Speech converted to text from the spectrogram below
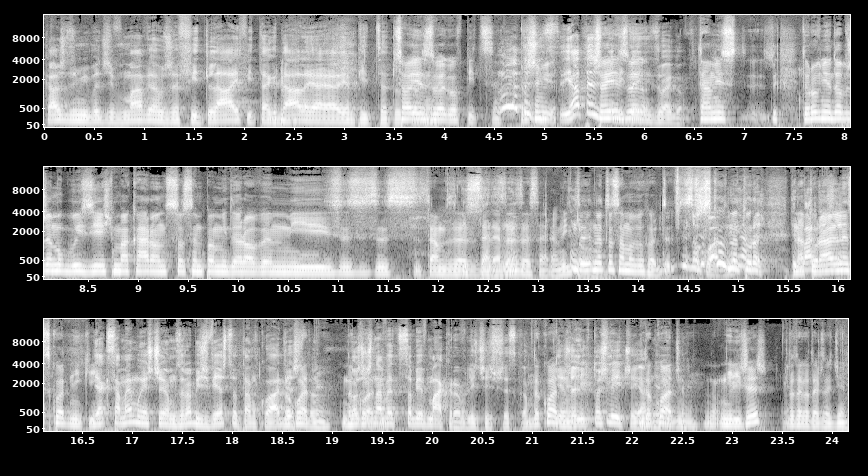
każdy mi będzie wmawiał, że fit life i tak dalej, a ja jem pizzę tylko, Co jest nie? złego w pizzy? No ja też, Proszę mi- nic- ja też nie widzę złego- nic złego. Tam jest, to równie dobrze mógłbyś zjeść makaron z sosem pomidorowym i z, z, z, tam ze, I z serem, ze, ze serem. I to, No. no to samo wychodzi. To wszystko Dokładnie. Ja natura- też. Tym naturalne bardziej, składniki. Jak samemu jeszcze ją zrobisz, wiesz co tam kładziesz, Dokładnie, to możesz dokładnie. nawet sobie w makro wliczyć wszystko. Dokładnie. Jeżeli ktoś liczy, ja Dokładnie. nie liczę. No, nie liczysz? Do tego też dojdziemy.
